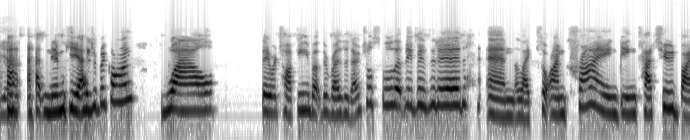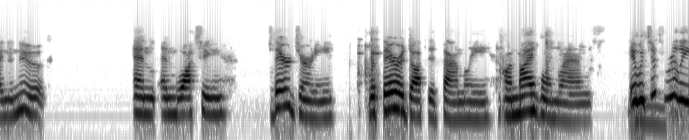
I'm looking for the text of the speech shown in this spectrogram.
Yeah. at, at Nimkii Aazhibikong while they were talking about the residential school that they visited. And like, so I'm crying being tattooed by Nanook and, and watching their journey with their adopted family on my homelands. It was just Mm. really,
